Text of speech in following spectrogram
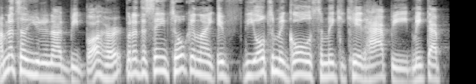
I'm not telling you to not be butthurt. But at the same token, like if the ultimate goal is to make your kid happy, make that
